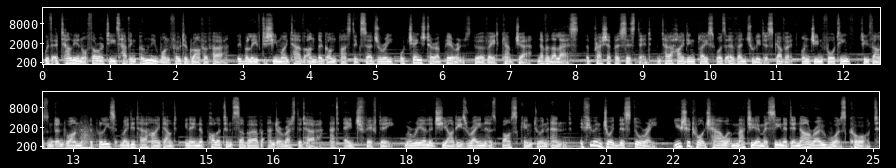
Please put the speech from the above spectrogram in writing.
with Italian authorities having only one photograph of her. They believed she might have undergone plastic surgery or changed her appearance to evade capture. Nevertheless, the pressure persisted, and her hiding place was eventually discovered. On June 14, 2001, the police raided her hideout in a Neapolitan suburb and arrested her. At age 50, Maria Licciardi's reign as boss came to an end. If you enjoyed this story, you should watch how Matteo Messina Denaro was caught.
